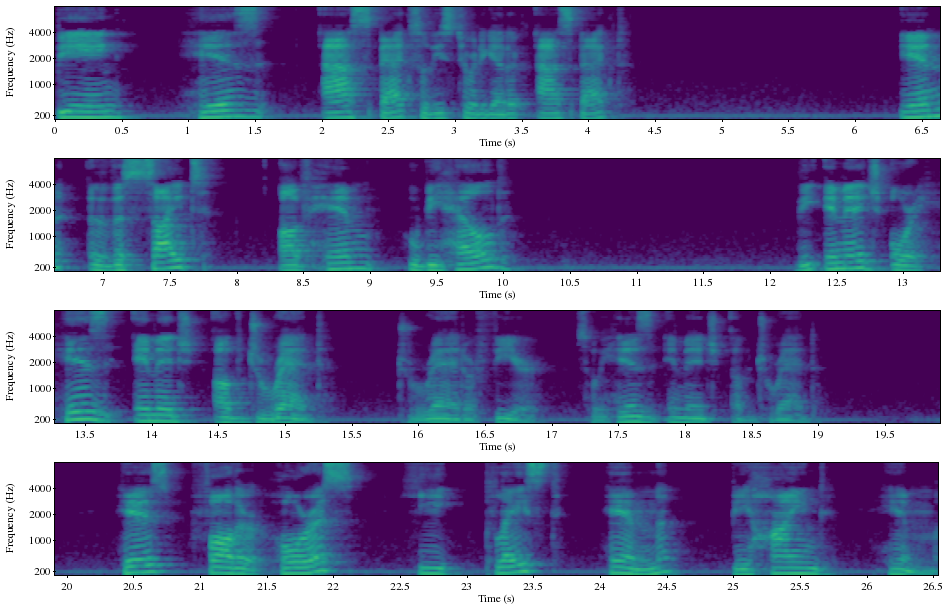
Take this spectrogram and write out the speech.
being his aspect, so these two are together, aspect, in the sight of him who beheld the image or his image of dread, dread or fear. So his image of dread. His father Horus, he placed him behind him,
